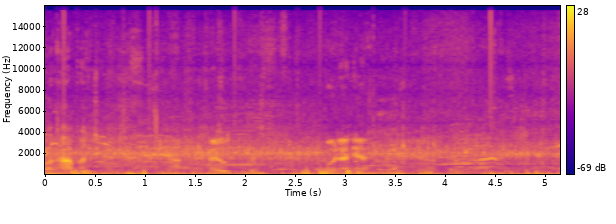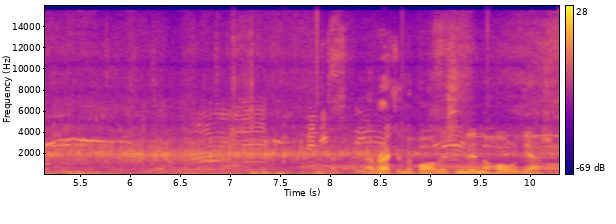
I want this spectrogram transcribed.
What happened? Good on. I reckon the ball isn't in the hole yet.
